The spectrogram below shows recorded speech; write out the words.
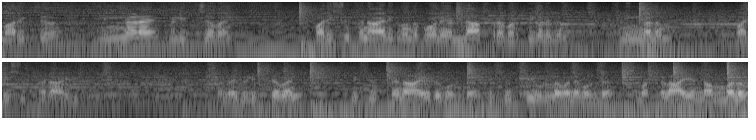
മറിച്ച് നിങ്ങളെ വിളിച്ചവൻ പരിശുദ്ധനായിരിക്കുന്നത് പോലെ എല്ലാ പ്രവൃത്തികളിലും നിങ്ങളും പരിശുദ്ധരായിരിക്കും. നമ്മളെ വിളിച്ചവൻ വിശുദ്ധനായതുകൊണ്ട് വിശുദ്ധിയുള്ളവനെ കൊണ്ട് മക്കളായ നമ്മളും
